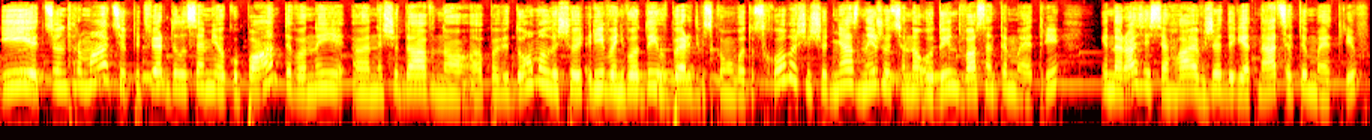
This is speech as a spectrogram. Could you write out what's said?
І цю інформацію підтвердили самі окупанти. Вони е, нещодавно е, повідомили, що рівень води в Бердівському водосховищі щодня знижується на 1-2 сантиметри і наразі сягає вже 19 метрів.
